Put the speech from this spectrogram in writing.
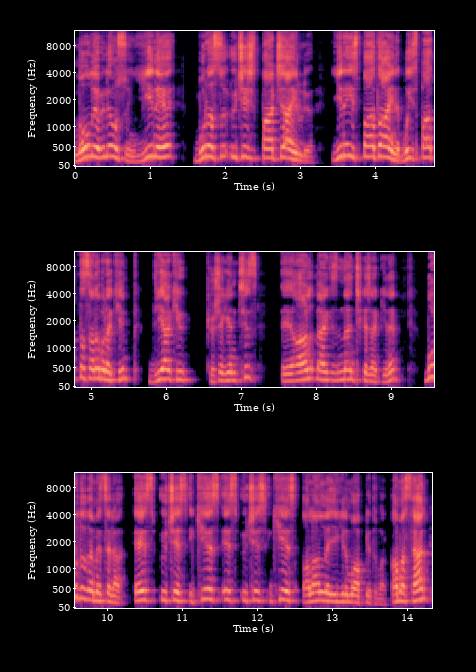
ne oluyor biliyor musun? Yine burası 3 eşit parça ayrılıyor. Yine ispatı aynı. Bu ispatı da sana bırakayım. Diğer köşegeni çiz. E, ağırlık merkezinden çıkacak yine. Burada da mesela S, 3S, 2S, S, 3S, 2S alanla ilgili muhabbeti var. Ama sen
